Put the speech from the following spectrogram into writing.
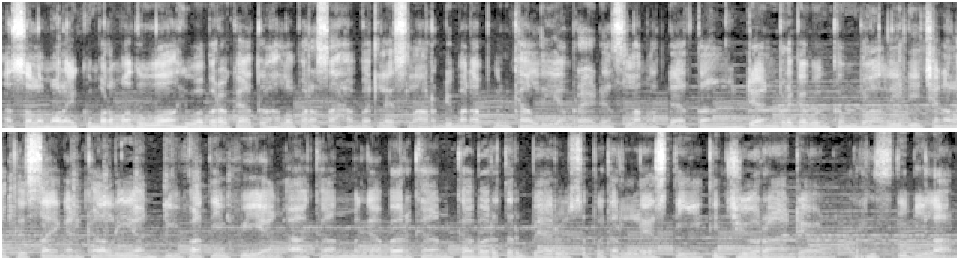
Assalamualaikum warahmatullahi wabarakatuh. Halo para sahabat Leslar Di mana pun kalian berada selamat datang Dan bergabung kembali di channel kesayangan kalian Diva TV yang akan mengabarkan kabar terbaru Seputar Lesti Kejora dan Rizky Bilar.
